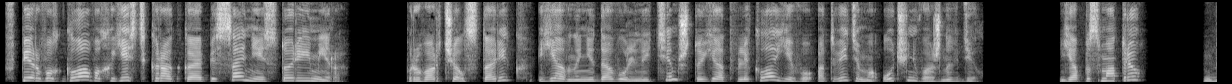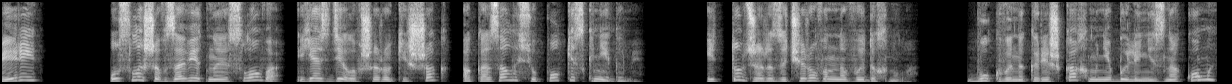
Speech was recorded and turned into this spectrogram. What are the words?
В первых главах есть краткое описание истории мира. Проворчал старик, явно недовольный тем, что я отвлекла его от, видимо, очень важных дел. «Я посмотрю?» «Бери». Услышав заветное слово, я, сделав широкий шаг, оказалась у полки с книгами. И тут же разочарованно выдохнула. Буквы на корешках мне были незнакомы,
